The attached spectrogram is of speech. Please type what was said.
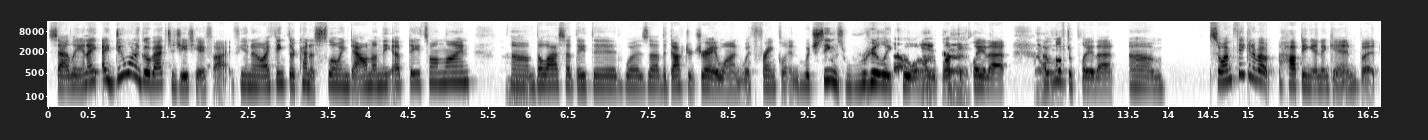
sadly. And I, I do want to go back to GTA 5. You know, I think they're kind of slowing down on the updates online. Mhm. Um, the last update they did was uh, the Dr. Dre one with Franklin, which seems really cool. And I would love to play that. That I would love to play that. Um, so I'm thinking about hopping in again, but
